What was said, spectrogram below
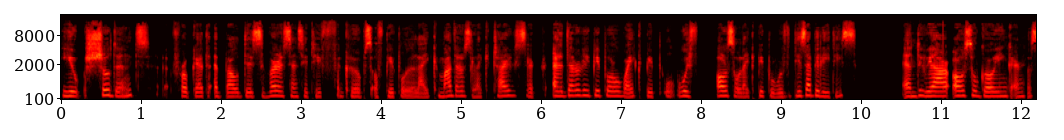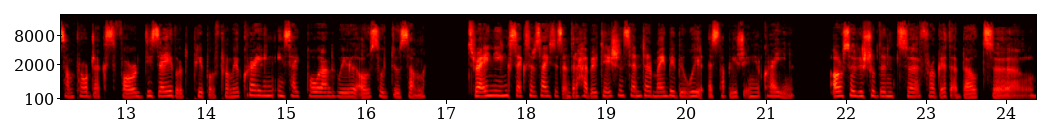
you shouldn't forget about these very sensitive groups of people like mothers, like children, like elderly people, like people with also like people with disabilities. And we are also going and some projects for disabled people from Ukraine inside Poland. We will also do some trainings, exercises and rehabilitation center. Maybe we will establish in Ukraine. Also, you shouldn't uh, forget about uh,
